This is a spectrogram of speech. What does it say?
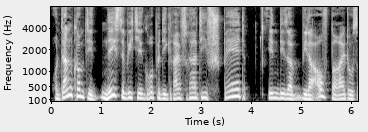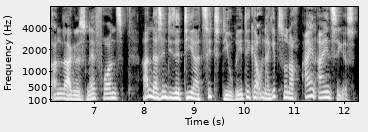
Und dann kommt die nächste wichtige Gruppe, die greift relativ spät in dieser Wiederaufbereitungsanlage des Nephrons an. Das sind diese Thiazid-Diuretika und da gibt's nur noch ein einziges.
